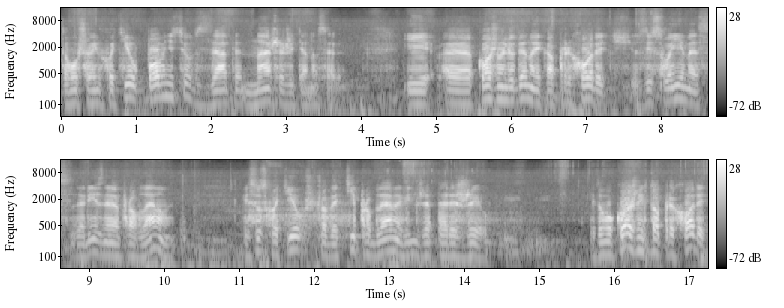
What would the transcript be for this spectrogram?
Тому що Він хотів повністю взяти наше життя на себе. І е, кожна людина, яка приходить зі своїми з різними проблемами, Ісус хотів, щоб ті проблеми Він вже пережив. І тому кожен, хто приходить,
